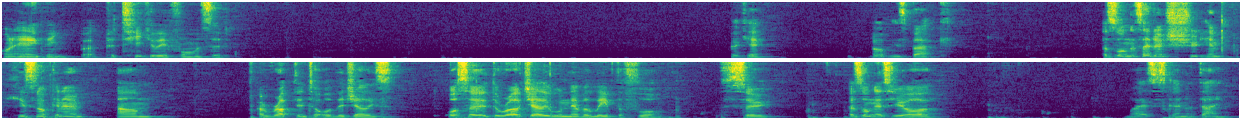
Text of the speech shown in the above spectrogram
on anything, but particularly a Formicid. Okay. Oh, he's back. As long as I don't shoot him, he's not gonna um, erupt into all the jellies. Also, the royal jelly will never leave the floor. So, as long as you're... Why is this guy not dying?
